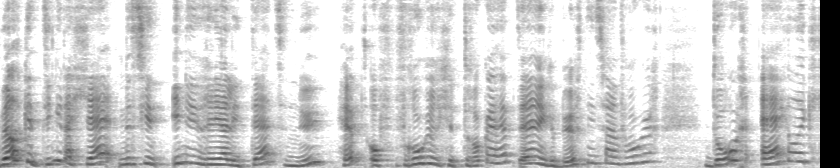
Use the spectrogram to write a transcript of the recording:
welke dingen dat jij misschien in je realiteit nu hebt, of vroeger getrokken hebt, hè, een gebeurtenis van vroeger, door eigenlijk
